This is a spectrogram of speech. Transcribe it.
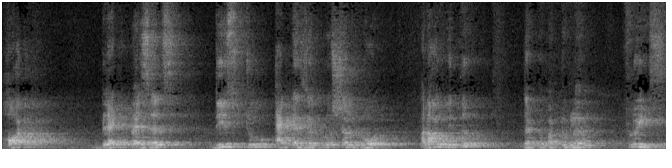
heart, blood vessels, these two act as a crucial role along with the, particular fluids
